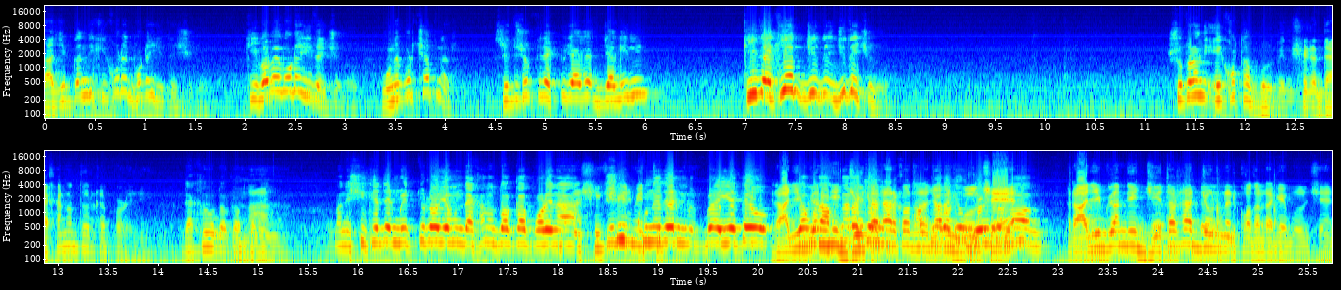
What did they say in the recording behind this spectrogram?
রাজীব গান্ধী কি করে ভোটে জিতেছিল? কীভাবে ভোটে জিতেছিল? মনে পড়ছে আপনার? স্মৃতিশক্তির একটু জায়গা জাগিয়ে নিন। কি দেখিয়ে জিতেছিল? সুতরাং এই কথা বলবেন সেটা দেখানোর দরকার পড়েনি। দেখানো দরকার পড়ে না মানে শিখেদের মৃত্যুটাও যেমন দেখানো দরকার পড়ে না শিখেদের ইয়েতেও রাজীব যেমন গান্ধী জেতাটার কথা যখন বলছেন রাজীব গান্ধী জেতাটার জন্য কথাটাকে বলছেন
